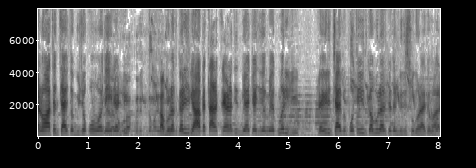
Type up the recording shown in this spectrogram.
એનો હાથ જ થાય તો બીજો કોણ હોય તો એ રેડલી કબૂલાત કરી કે હા કે તારા ત્રણ હતી બે ચઈ મેં એક મરી ગઈ. એટલે એ રીતે સાહેબ પોતે જ કબૂલાત કે બીજું શું ગણાય તમારે?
